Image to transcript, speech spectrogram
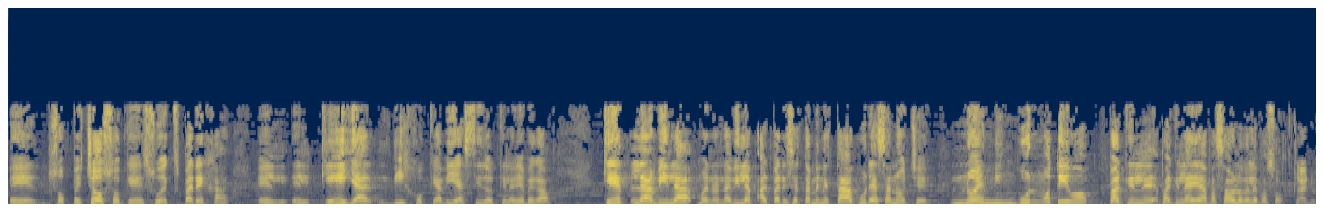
eh, sospechoso que es su expareja, el, el que ella dijo que había sido el que le había pegado, que Navila, bueno, Navila al parecer también estaba cura esa noche. No es ningún motivo para que, le, para que le haya pasado lo que le pasó. Claro.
